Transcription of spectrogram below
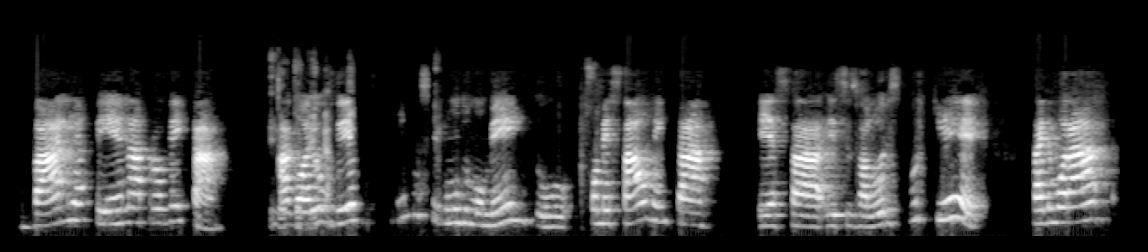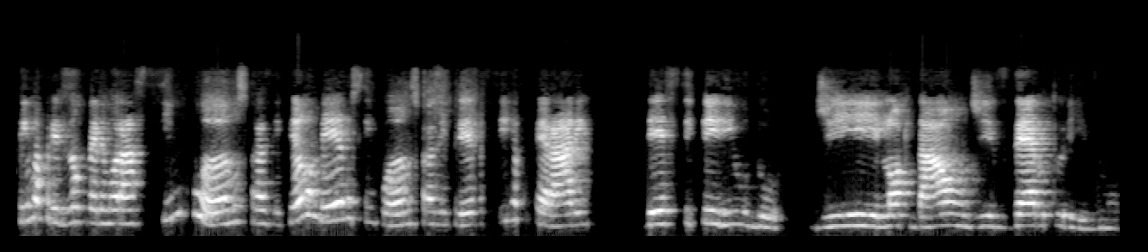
vale a pena aproveitar. Eu Agora, eu vejo no segundo momento começar a aumentar essa, esses valores, porque vai demorar, tem uma previsão que vai demorar cinco anos, para pelo menos cinco anos, para as empresas se recuperarem desse período de lockdown, de zero turismo.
